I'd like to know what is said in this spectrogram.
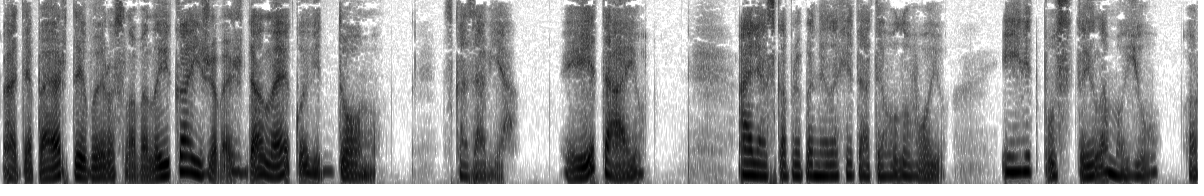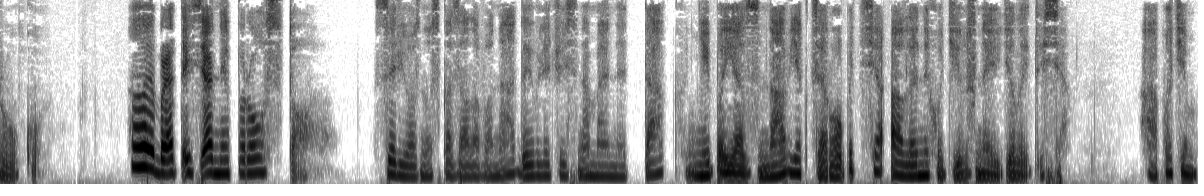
А тепер ти виросла велика і живеш далеко від дому, сказав я. Вітаю. Аляска припинила хитати головою і відпустила мою руку. Вибратися непросто, серйозно сказала вона, дивлячись на мене так, ніби я знав, як це робиться, але не хотів з нею ділитися. А потім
